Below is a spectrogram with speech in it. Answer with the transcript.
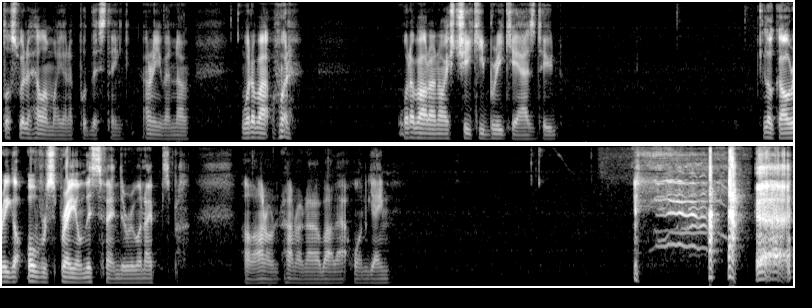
Plus, where the hell am I going to put this thing? I don't even know. What about, what... What about a nice cheeky break ass dude? Look, I already got overspray on this fender when I... Oh, I don't, I don't know about that one game.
